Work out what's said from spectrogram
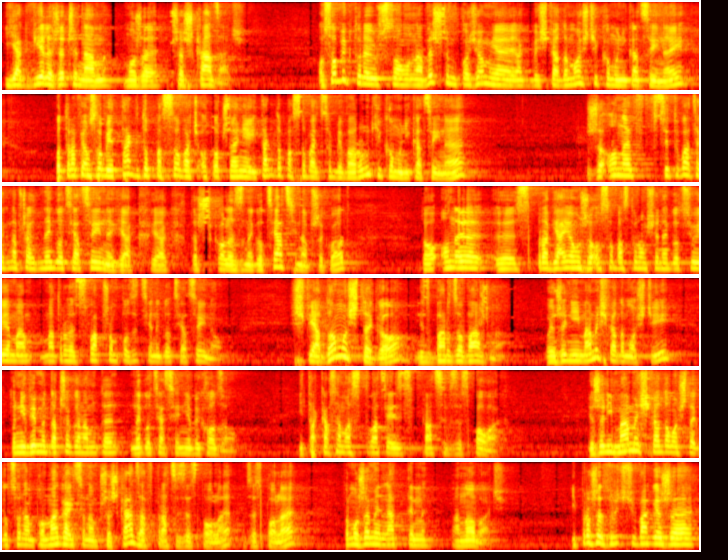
i jak wiele rzeczy nam może przeszkadzać. Osoby, które już są na wyższym poziomie jakby świadomości komunikacyjnej, potrafią sobie tak dopasować otoczenie i tak dopasować sobie warunki komunikacyjne, że one w sytuacjach na przykład negocjacyjnych, jak, jak też szkole z negocjacji na przykład, to one y, sprawiają, że osoba, z którą się negocjuje, ma, ma trochę słabszą pozycję negocjacyjną. Świadomość tego jest bardzo ważna, bo jeżeli nie mamy świadomości, to nie wiemy, dlaczego nam te negocjacje nie wychodzą. I taka sama sytuacja jest w pracy w zespołach. Jeżeli mamy świadomość tego, co nam pomaga i co nam przeszkadza w pracy zespole, w zespole, to możemy nad tym panować. I proszę zwrócić uwagę, że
